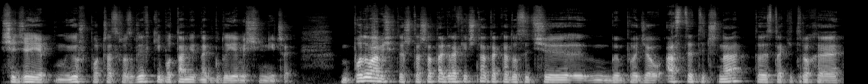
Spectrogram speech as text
się dzieje już podczas rozgrywki, bo tam jednak budujemy silniczek. Podoba mi się też ta szata graficzna, taka dosyć, e, bym powiedział, estetyczna. To jest taki trochę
